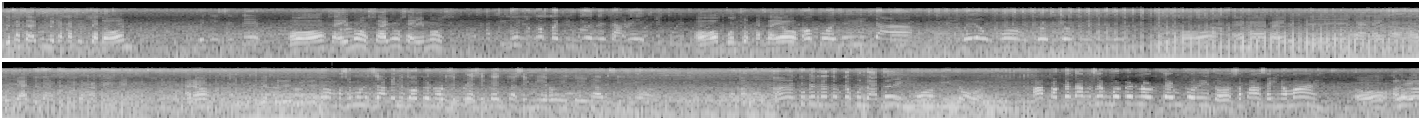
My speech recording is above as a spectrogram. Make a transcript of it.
Di ba sabi mo may kapatid ka doon? Bigisitin. Oo, sa Imos. Sabi mo sa Imos. Buto ka pa din doon sa akin. Oo, bunso pa sa'yo. Opo, yung sa bayaw ko, doon yung Oo. Ay mga kaibig, si nanay na, ihatid natin doon sa Cavite. Ano? Sige, sige, sige. Ito, ang sumunod sa akin ng governor, si President Casimiro Ito Inari Sr. Ako. Ah, gobernador ka po dati. Oo, dito. Ah, pagkatapos ang governor term ko rito, sa Pasay naman. Oo. Ano nga?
